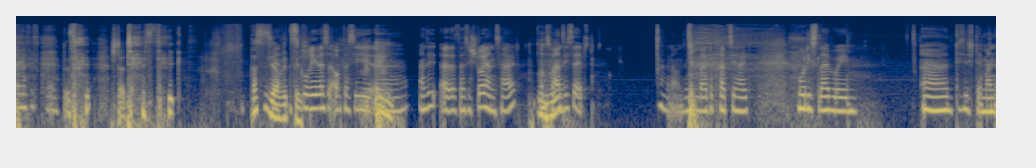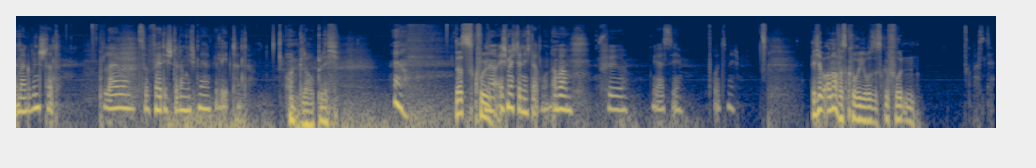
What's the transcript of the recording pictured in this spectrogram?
Ja, das ist cool. Das ist Statistik. Das ist ja, witzig. Skurril ist auch, dass sie, äh, sich, äh, dass sie Steuern zahlt. Und Mhm. zwar an sich selbst. Ja, genau. Und nebenbei betreibt sie halt Woody's Library, äh, die sich der Mann immer gewünscht hat. Leider zur Fertigstellung nicht mehr gelebt hat. Unglaublich. Ja. Das ist cool. Ja, ich möchte nicht da wohnen, aber für, wie heißt sie, freut es mich. Ich habe auch noch was Kurioses gefunden. Was denn?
